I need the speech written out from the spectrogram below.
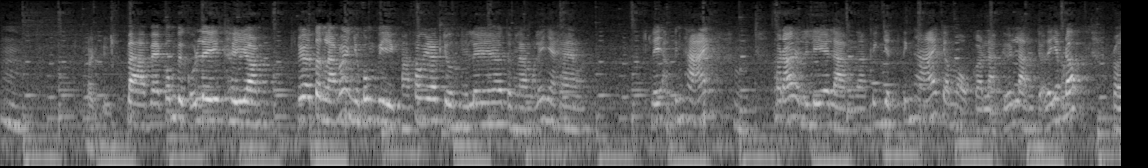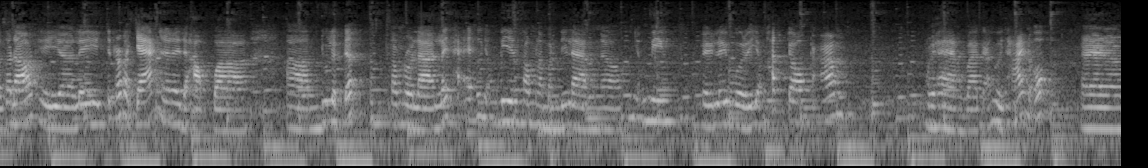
Ừm. Và về công việc của Ly thì uh, Ly đã từng làm rất là nhiều công việc. À, sau khi ra trường thì Ly từng làm quản lý nhà hàng. Ly học tiếng Thái. Ừ. sau đó thì Ly làm à, phiên dịch tiếng Thái cho một à, làm kiểu làm trợ lý giám đốc. Rồi sau đó thì Ly rất là chán nên Ly đã học à, à, du lịch đó. Xong rồi là lấy thẻ hướng dẫn viên xong là mình đi làm hướng dẫn viên. Thì Ly vừa đi dẫn khách cho cả người Hàn và cả người Thái nữa. À,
